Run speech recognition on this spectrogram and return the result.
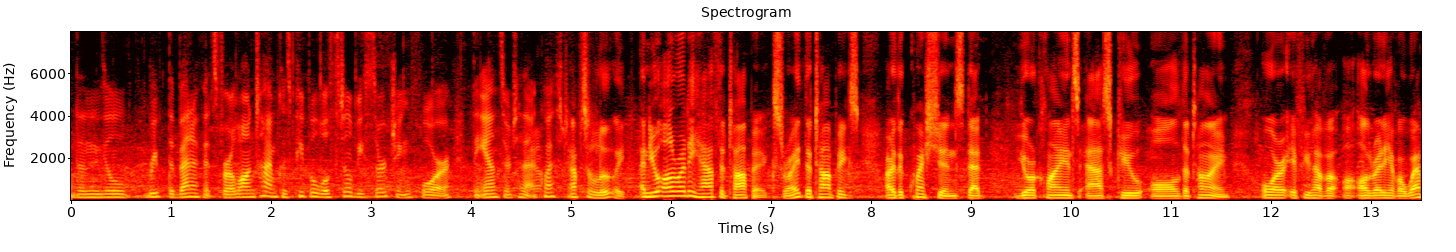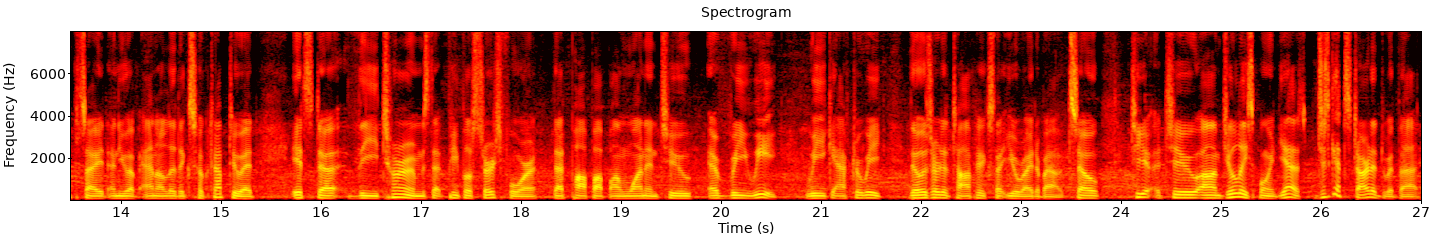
then you'll reap the benefits for a long time because people will still be searching for the answer to that question. Absolutely. And you already have the topics right? The topics are the questions that your clients ask you all the time. Or if you have a, already have a website and you have analytics hooked up to it it's the the terms that people search for that pop up on one and two every week week after week. Those are the topics that you write about. So to, to um, Julie's point, yes, just get started with that.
